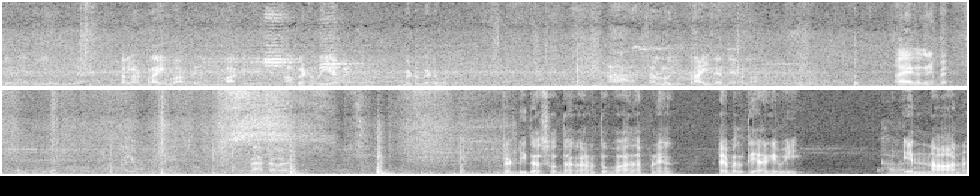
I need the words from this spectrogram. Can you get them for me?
ਕਿਵੇਂ ਦੀ ਹੈਗੀ ਆ। ਪਹਿਲਾਂ ਟਰਾਈ ਮਾਰਦੇ ਲਾ ਕੇ ਵੇਖ। ਆ ਬੈਠੋ ਭਈਆ ਬੈਠੋ। ਬੈਠੋ ਬੈਠੋ ਚਲੋ ਜੀ ਟਰਾਈ ਲੈਂਦੇ ਪਹਿਲਾਂ। ਆਇਆ ਕਗਰੇ ਪੇ ਗੱਡੀ ਦਾ ਸੌਦਾ ਕਰਨ ਤੋਂ ਬਾਅਦ ਆਪਣੇ ਟੇਬਲ ਤੇ ਆ ਗਏ ਵੀ ਖਾਣਾ। ਇਹ ਨਾਨ।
